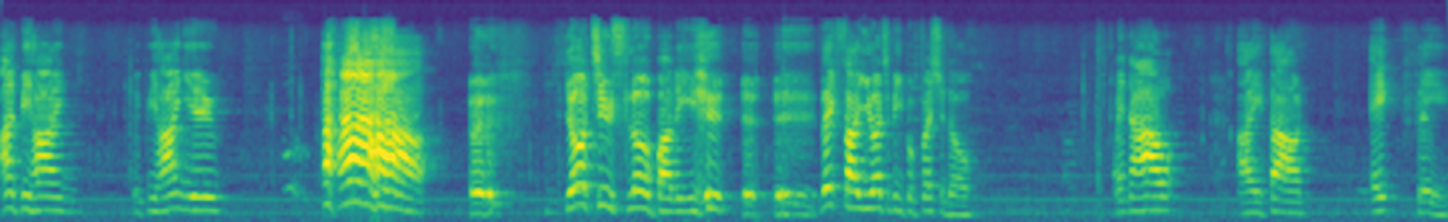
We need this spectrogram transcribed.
I'm behind. Behind you. Ha ha! You're too slow, buddy. Next time you have to be professional. And now I found eight play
